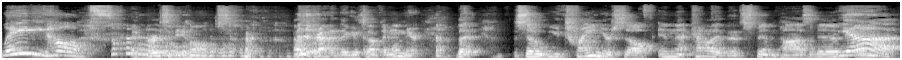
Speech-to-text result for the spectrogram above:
Lady humps. Adversity humps. I was trying to think of something in there. But so you train yourself in that kind of like that spin positive. and- yeah.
